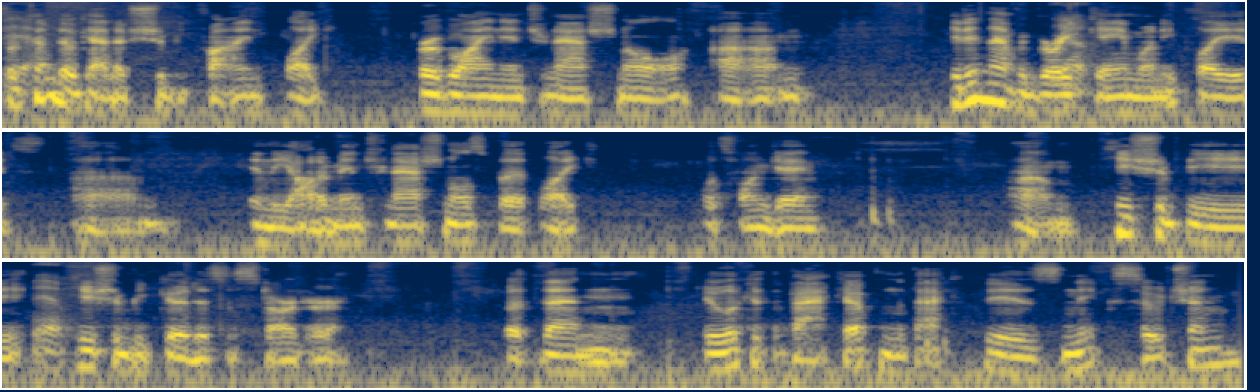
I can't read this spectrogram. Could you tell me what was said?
Yeah. Facundo Gattas should be fine. Like Uruguayan international. Um, he didn't have a great Yeah. game when he played um, in the autumn internationals, but like what's one game? Um, he should be Yeah. he should be good as a starter. But then you look at the backup, and the backup is Nick Sochin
